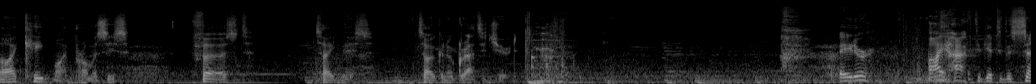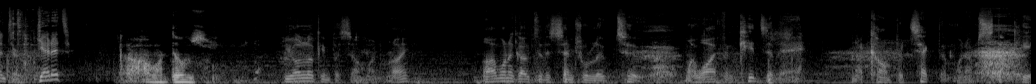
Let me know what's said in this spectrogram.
I keep my promises. First, take this. Token of gratitude. Aitor, I have to get to the center. Get it? Oh, I want those. You're looking for someone, right? I want to go to the central loop too. My wife and kids are there, and I can't protect them when I'm stuck here.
